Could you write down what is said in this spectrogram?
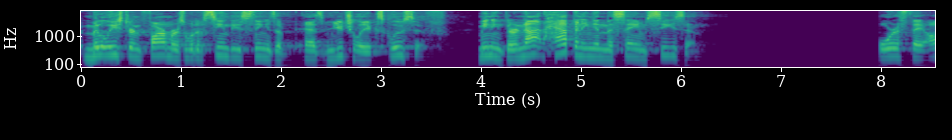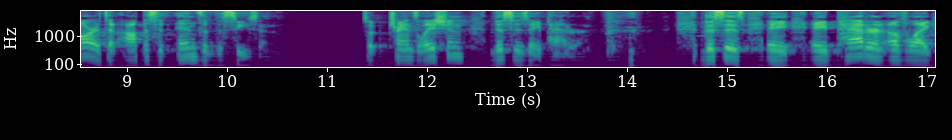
Middle Eastern farmers would have seen these things as mutually exclusive, meaning they're not happening in the same season. Or if they are, it's at opposite ends of the season. So, translation this is a pattern. This is a, a pattern of like,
